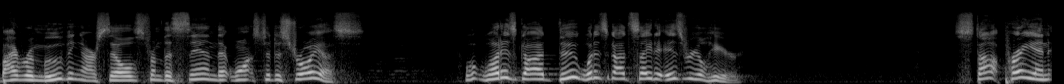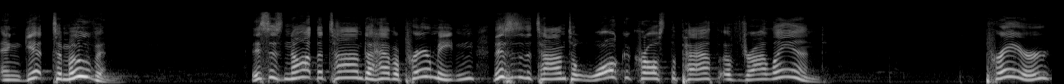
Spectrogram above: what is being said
by removing ourselves from the sin that wants to destroy us. What does God do? What does God say to Israel here? Stop praying and get to moving. This is not the time to have a prayer meeting. This is the time to walk across the path of dry land. Prayer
